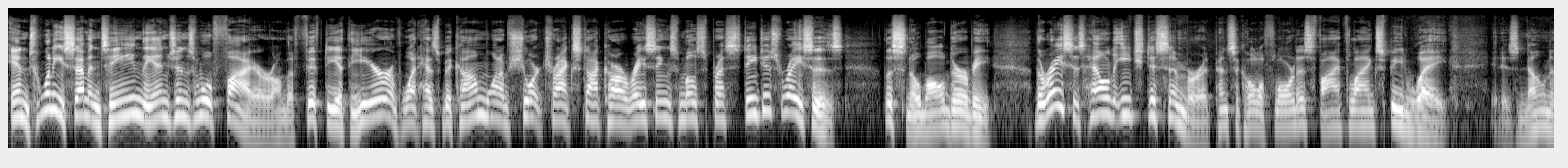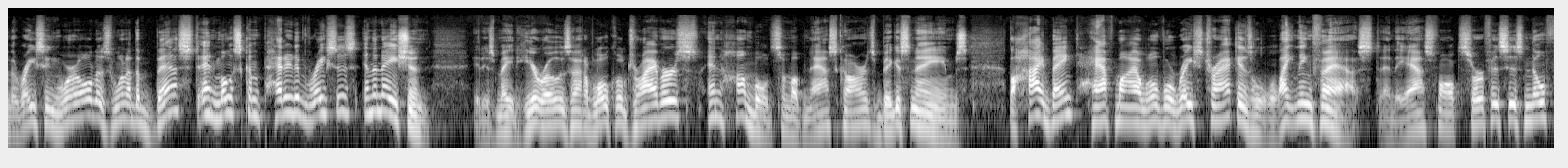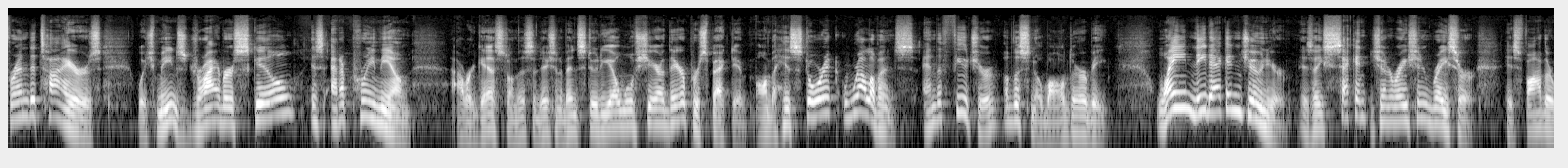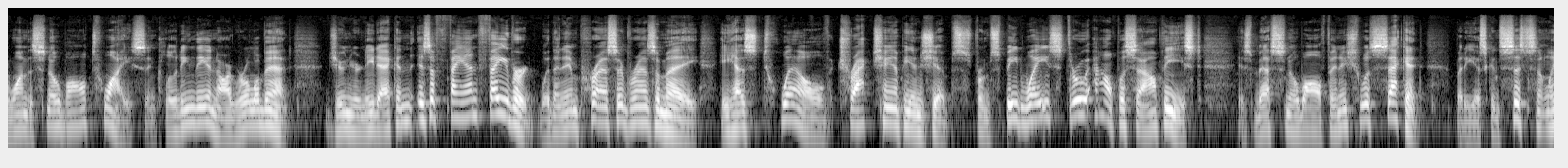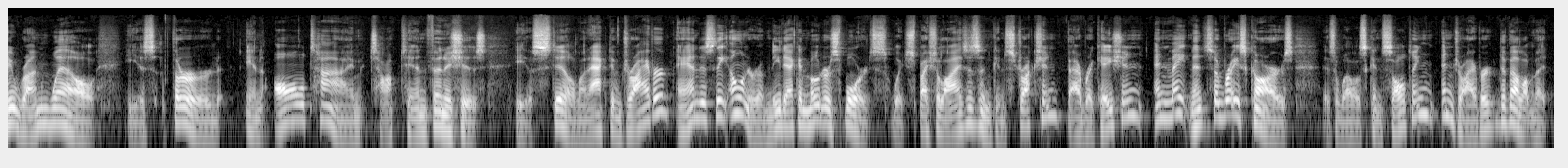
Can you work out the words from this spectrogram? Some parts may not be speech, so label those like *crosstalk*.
In 2017, the engines will fire on the 50th year of what has become one of short track stock car racing's most prestigious races, the Snowball Derby. The race is held each December at Pensacola, Florida's Five Flag Speedway. It is known in the racing world as one of the best and most competitive races in the nation. It has made heroes out of local drivers and humbled some of NASCAR's biggest names. The high banked half mile oval racetrack is lightning fast, and the asphalt surface is no friend to tires, which means driver skill is at a premium. Our guest on this edition of In Studio will share their perspective on the historic relevance and the future of the Snowball Derby. Wayne Niedecken Jr. is a second generation racer. His father won the Snowball twice, including the inaugural event. Junior Niedecken is a fan favorite with an impressive resume. He has 12 track championships from speedways throughout the Southeast. His best snowball finish was second, but he has consistently run well. He is third in all-time top 10 finishes. He is still an active driver and is the owner of Niedecken Motorsports, which specializes in construction, fabrication, and maintenance of race cars, as well as consulting and driver development.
